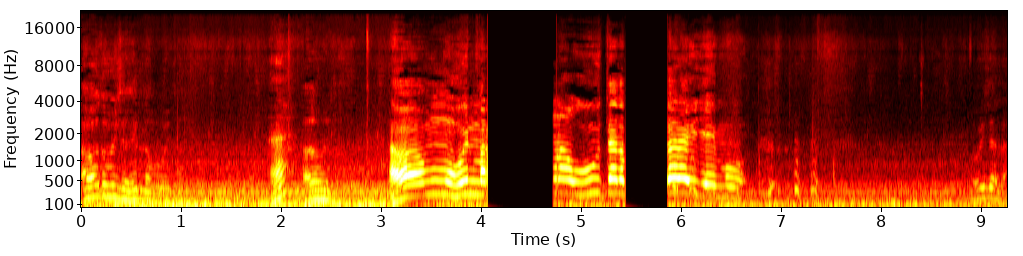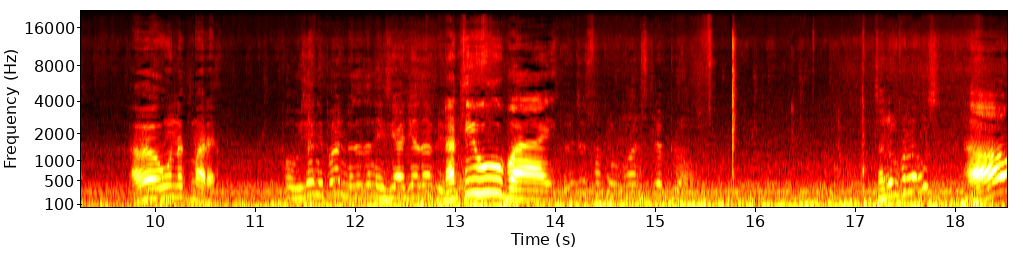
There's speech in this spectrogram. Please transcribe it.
હવે તો હોય હોય હે? હવે હું હોઈને મારા હું ત્યાં તો જાય હું. હવે હું નથી મારે. હોય છે ચાલુ ખોલો બસ હાવ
